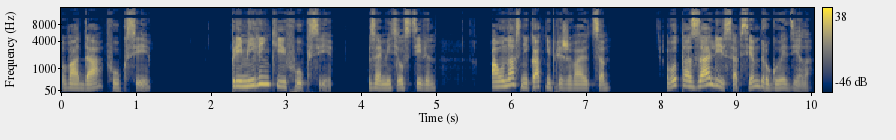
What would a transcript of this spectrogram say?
вода, фуксии. «Примиленькие фуксии», — заметил Стивен, — «а у нас никак не приживаются. Вот азалии совсем другое дело».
